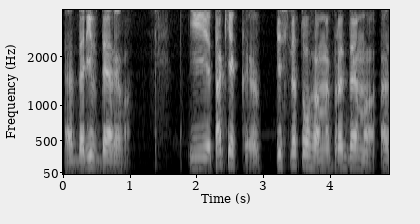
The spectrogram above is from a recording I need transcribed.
е, дарів дерева. І так як е, після того ми пройдемо е,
